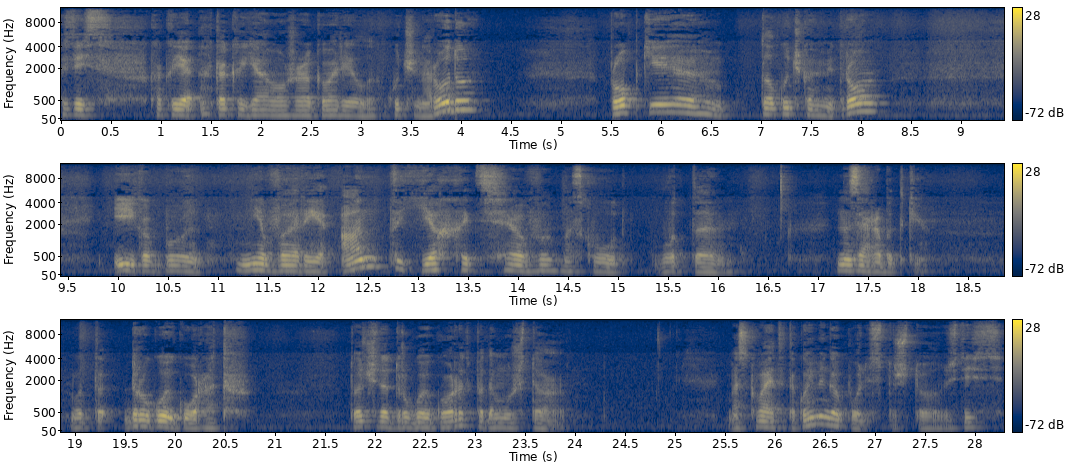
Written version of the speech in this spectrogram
здесь, как я, как я уже говорил, куча народу, пробки, толкучка в метро, и как бы не вариант ехать в Москву вот э, на заработки. Вот другой город. Точно другой город, потому что Москва это такой мегаполис, то что здесь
